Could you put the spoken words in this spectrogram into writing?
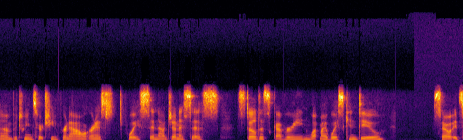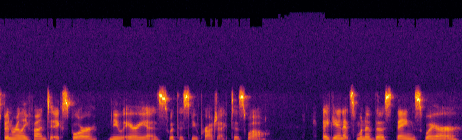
um, between Searching for Now, Earnest Voice, and now Genesis, still discovering what my voice can do. So it's been really fun to explore new areas with this new project as well. Again, it's one of those things where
